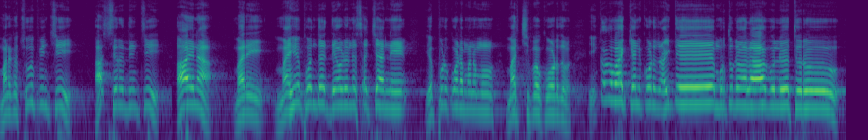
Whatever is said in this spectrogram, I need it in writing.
మనకు చూపించి ఆశీర్వదించి ఆయన మరి మహిమ పొందే దేవుడైన సత్యాన్ని ఎప్పుడు కూడా మనము మర్చిపోకూడదు. ఇంకొక వాక్యాన్ని కూడా అయితే మృతుడు అలాగు లేతురు?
